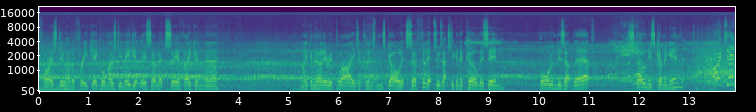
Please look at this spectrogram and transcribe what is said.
Forest do have a free kick almost immediately, so let's see if they can uh, make an early reply to Klinsmann's goal. It's uh, Phillips who's actually going to curl this in. Haaland is up there. Stone is coming in. Oh, it's in!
